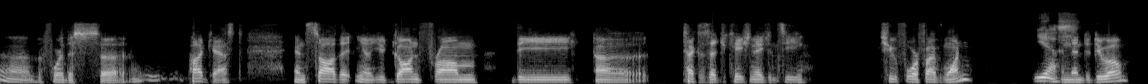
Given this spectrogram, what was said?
uh, before this uh, podcast, and saw that you know you'd gone from the uh, Texas Education Agency to 451. Yes. And then to Duo,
